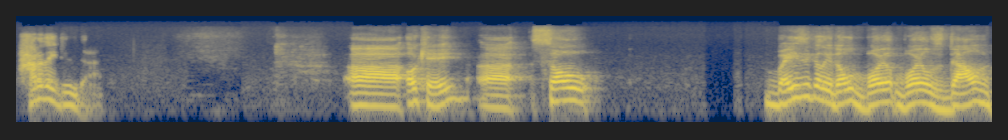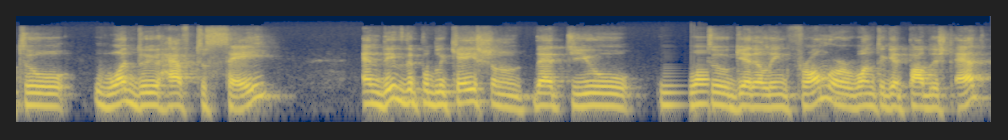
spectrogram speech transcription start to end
How do they do that? Uh, okay, uh, so basically it all boil, boils down to what do you have to say and if the publication that you want to get a link from or want to get published at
